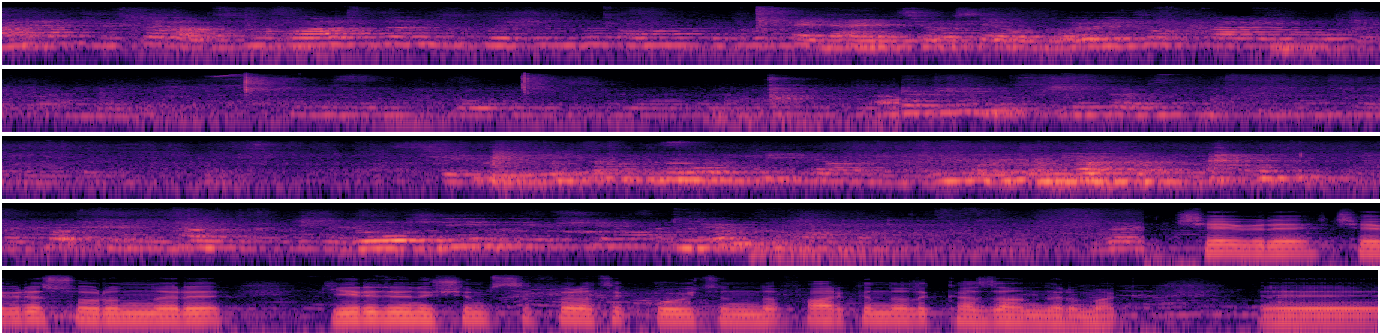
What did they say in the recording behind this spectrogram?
Aynen çocuklar aslında bazılarımız başımıza falan takılıyor. Evet, çok şey oldu. Öyle çok daha iyi olacak bence. Bizim bu bilgisayarlardan. Ama bilir misin? Çevre, çevre sorunları, geri dönüşüm, sıfır atık boyutunda farkındalık kazandırmak, e,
